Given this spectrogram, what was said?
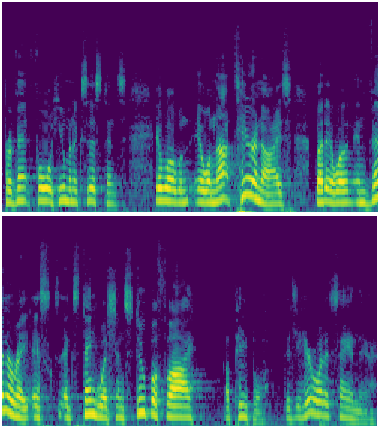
prevent full human existence. It will, it will not tyrannize, but it will invenerate, ex- extinguish, and stupefy a people. Did you hear what it's saying there?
